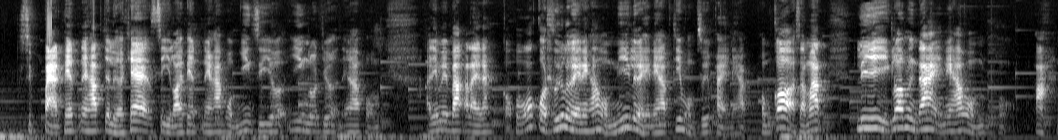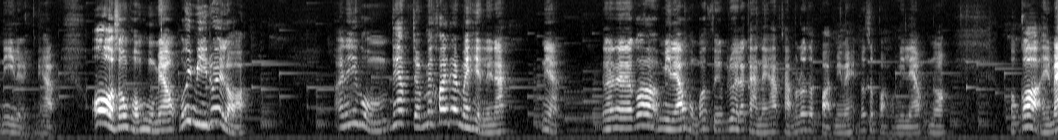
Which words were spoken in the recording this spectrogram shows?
2,018 เพชรนะครับ จะเหลือแค่ 400 เพชรนะครับ ผมยิ่งซื้อเยอะยิ่งลดเยอะนะครับผมอันนี้ไม่บั๊กอะไรนะก็ผมก็กดซื้อเลยนะครับ ผมนี่เลยนะครับที่ผมซื้อไปนะครับ ผมก็สามารถรีอีกรอบหนึ่งได้นะครับ ผม อะนี่เลยนะครับ โอ้ทรงผมหูแมวอุ้ยมีด้วยเหรอ อันนี้ผมแทบจะไม่ค่อยได้มาเห็นเลยนะ เนี่ยแล้วก็มีแล้วผมก็ซื้อไปด้วยแล้วกันนะครับ ถามว่ารถสปอร์ตมีไหมรถสปอร์ตผมมีแล้วเนาะผมก็เห็นไหม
